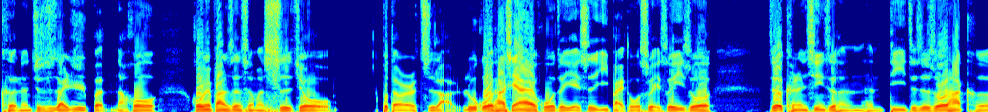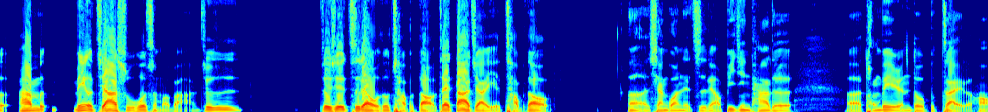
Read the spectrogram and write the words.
可能就是在日本，然后后面发生什么事就不得而知啦。如果他现在活着，也是一百多岁，所以说。这个可能性是很很低，只是说他可他们没有家属或什么吧，就是这些资料我都查不到，在大甲也查不到呃相关的资料，毕竟他的呃同辈人都不在了哈，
